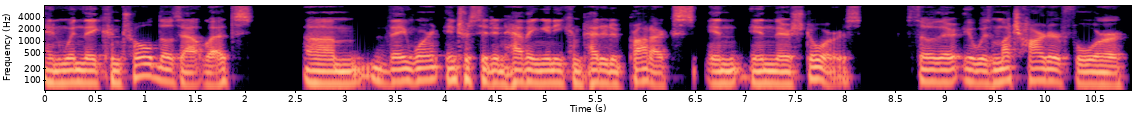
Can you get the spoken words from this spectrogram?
and when they controlled those outlets, um, they weren't interested in having any competitive products in in their stores. So there, it was much harder for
